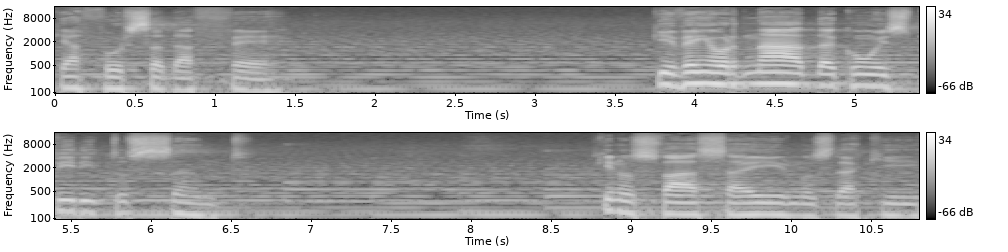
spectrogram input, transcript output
que é a força da fé, que vem ornada com o Espírito Santo, que nos faça sairmos daqui,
